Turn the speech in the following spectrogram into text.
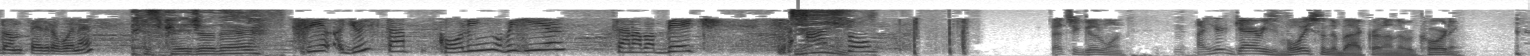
Don Pedro, buenas. Is Pedro there? Phil, you stop calling over here, son of a bitch. Asshole. That's a good one. I hear Gary's voice in the background on the recording.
